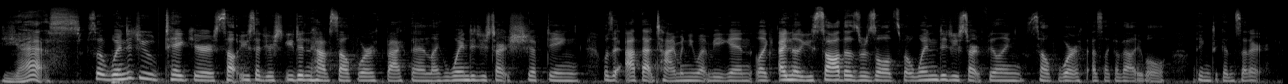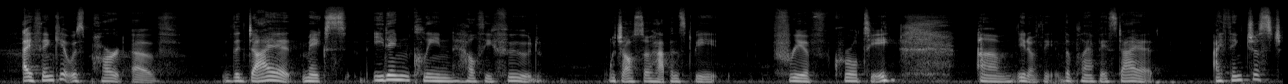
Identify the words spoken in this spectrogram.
Yes. So when did you take your self? You said you didn't have self worth back then. Like when did you start shifting? Was it at that time when you went vegan? Like I know you saw those results, but when did you start feeling self worth as like a valuable thing to consider? I think it was part of the diet makes eating clean, healthy food, which also happens to be free of cruelty, um, you know, the, the plant based diet. I think just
